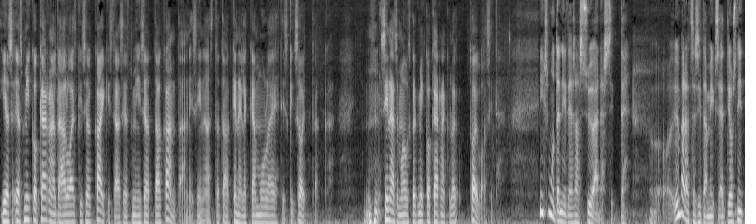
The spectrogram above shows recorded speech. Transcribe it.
jos, jos Mikko Kärnältä haluaisi kysyä kaikista asioista, mihin se ottaa kantaa, niin siinä olisi tota, kenellekään mulle ehtisikin soittaakaan. Sinänsä mä uskon, että Mikko Kärnä kyllä toivoo sitä. Miksi muuten niitä ei saa syödä sitten? Ymmärrätkö sitä, miksi, että jos niitä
